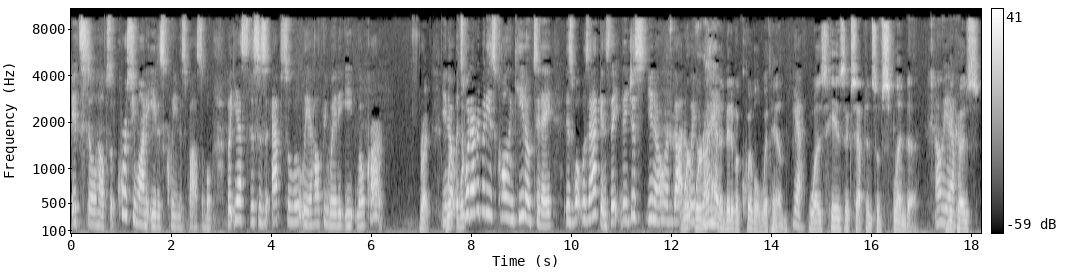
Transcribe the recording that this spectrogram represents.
it still helps. Of course, you want to eat as clean as possible. But yes, this is absolutely a healthy way to eat low carb. Right. You know, Where- it's where- what everybody is calling keto today. Is what was Atkins? They they just you know have gotten away Where, where from I had a bit of a quibble with him Yeah. was his acceptance of Splenda. Oh yeah. Because,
